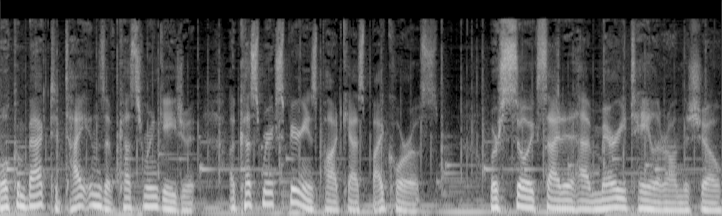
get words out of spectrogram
Welcome back to Titans of Customer Engagement, a customer experience podcast by Khoros. We're so excited to have Mary Taylor on the show.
